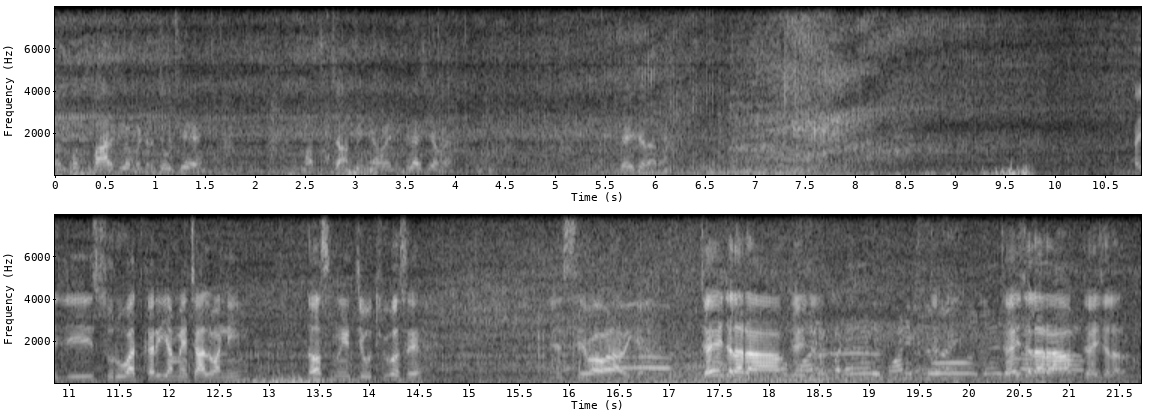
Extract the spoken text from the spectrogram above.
લગભગ બાર કિલોમીટર જેવું છે. મસ્ત ચા પીને હવે નીકળ્યા છીએ અમે. જય જલારામ. હજી શરૂઆત કરી અમે ચાલવાની. દસ મિનિટ જેવું થયું હશે. સેવાવાળા આવી ગયા. જય જલારામ જય જલારામ. જય જલારામ. જય જલારામ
